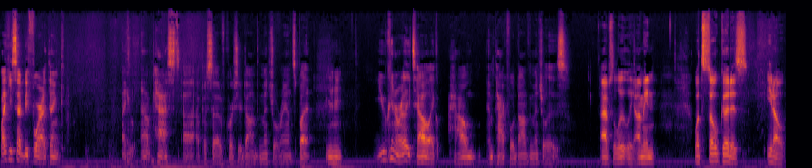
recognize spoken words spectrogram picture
like you said before, I think, like in a past uh, episode, of course, your Donovan Mitchell rants, but mhm. you can really tell like how impactful Donovan Mitchell is. Absolutely. I mean, what's so good is, you know,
